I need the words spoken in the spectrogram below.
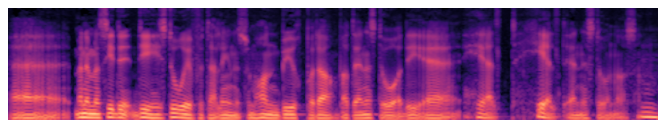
Eh, men jeg må si de, de historiefortellingene som han byr på der hvert eneste år, de er helt, helt enestående. altså. Mm.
